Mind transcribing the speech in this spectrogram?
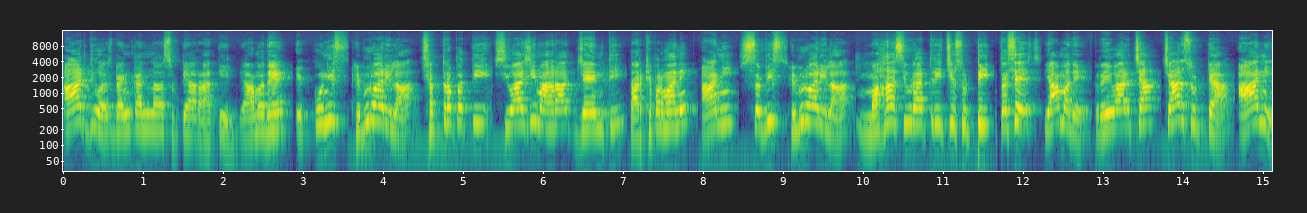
आठ दिवस बँक बँकांना सुट्ट्या राहतील. यामध्ये एकोणीस फेब्रुवारीला छत्रपती शिवाजी महाराज जयंती तारखेप्रमाणे आणि सव्वीस फेब्रुवारीला महाशिवरात्रीची सुट्टी. तसेच यामध्ये रविवारच्या चार सुट्ट्या आणि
